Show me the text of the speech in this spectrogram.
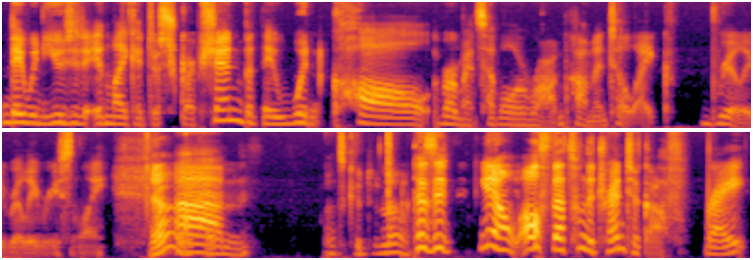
they would use it in like a description, but they wouldn't call romance novel a rom com until like really really recently. oh, okay. Um, that's good to know. because it you know also that's when the trend took off, right?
